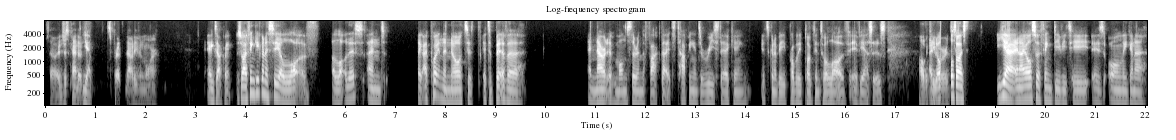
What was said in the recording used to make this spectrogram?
So it just kind of Yep. spreads it out even more. Exactly so i think you're going to see a lot of a lot of this and like i put in the notes it, it's a bit of a a narrative monster in the fact that it's tapping into restaking. It's going to be probably plugged into a lot of AVSs. All the keywords. also, yeah, and I also think DVT is only gonna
